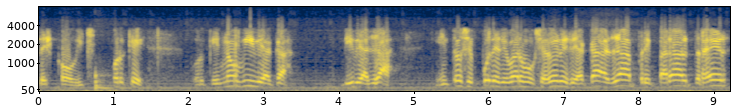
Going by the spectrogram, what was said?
Leskovich. ¿Por qué? Porque no vive acá, vive allá. Entonces puede llevar boxeadores de acá allá, preparar, traer.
